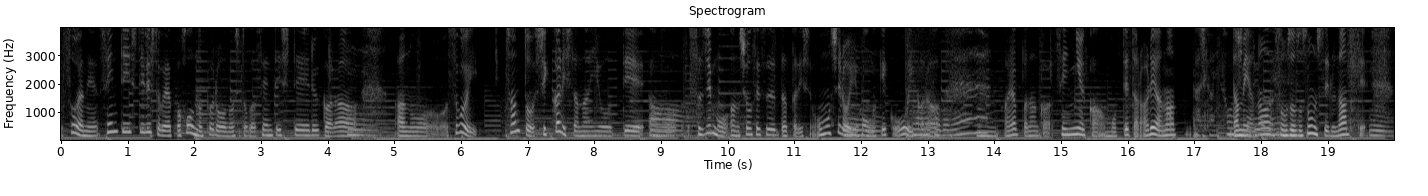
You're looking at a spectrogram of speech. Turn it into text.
そうやね。選定してる人がやっぱ本のプロの人が選定してるから、うん。あの、すごい、ちゃんとしっかりした内容で、あの筋も、あの、小説だったりしても面白い本が結構多いから、なるほどうね、ん、あやっぱなんか先入観を持ってたらあれやな、確かに損ダメやな、そうそうそう、損してるなって、うん。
